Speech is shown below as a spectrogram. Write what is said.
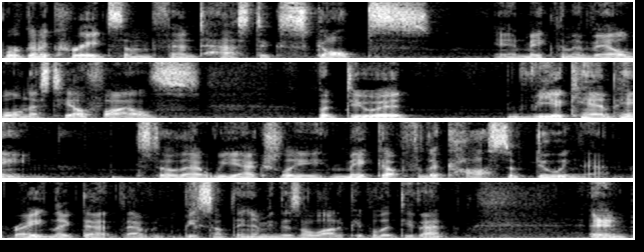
we're going to create some fantastic sculpts and make them available in STL files but do it via campaign so that we actually make up for the cost of doing that right like that that would be something i mean there's a lot of people that do that and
